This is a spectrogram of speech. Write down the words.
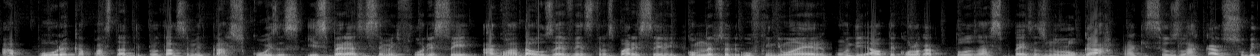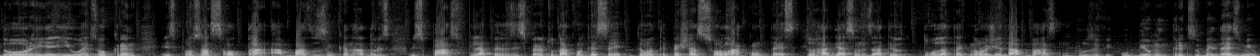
a pura capacidade de plantar semente para as coisas e esperar essa semente florescer, aguardar os eventos transparecerem, como no episódio O Fim de uma Era, onde ao ter colocado todas as peças no lugar para que seus lacaios Subidora e, e o Exocrânio eles possam assaltar a base dos encanadores no espaço, ele apenas espera tudo acontecer. Então a tempestade solar acontece, a radiação desativa toda a tecnologia da base, inclusive o Biomnitrix do B10000,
